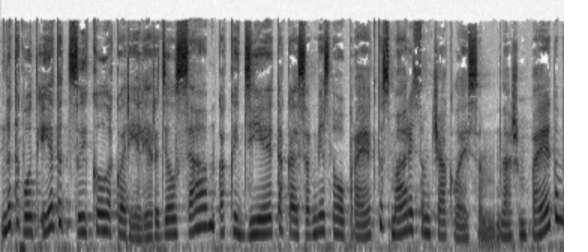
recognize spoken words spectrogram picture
Ну так вот, и этот цикл акварели родился как идея такая совместного проекта с Марисом Чаклайсом, нашим поэтом,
